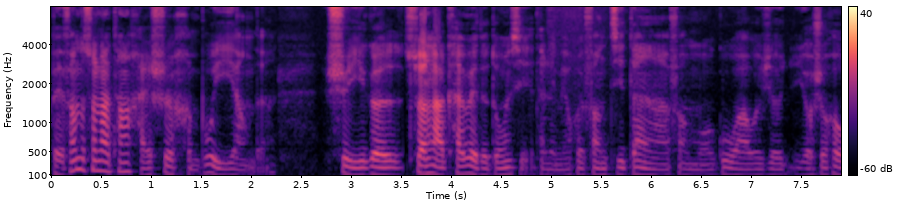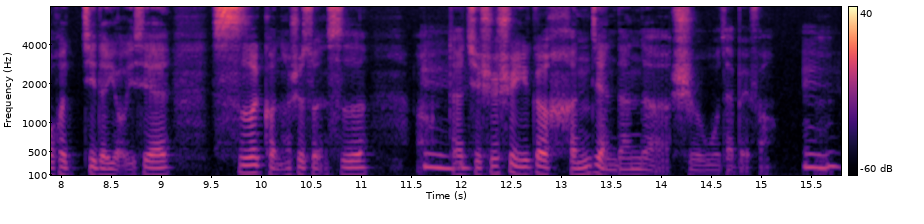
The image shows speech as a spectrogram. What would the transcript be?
北方的酸辣汤还是很不一样的，是一个酸辣开胃的东西。它里面会放鸡蛋啊，放蘑菇啊。我就有时候会记得有一些丝，可能是笋丝啊。它其实是一个很简单的食物，在北方。嗯。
